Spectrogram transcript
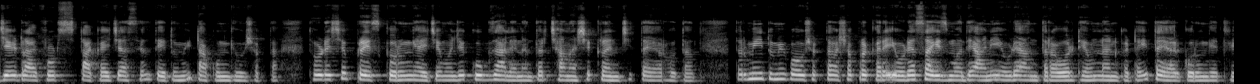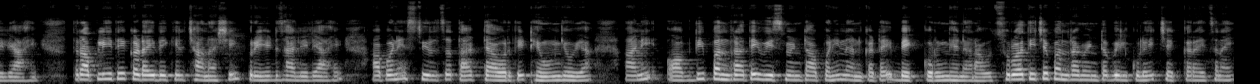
जे ड्रायफ्रूट्स टाकायचे असेल ते तुम्ही टाकून घेऊ शकता. थोडेसे प्रेस करून घ्यायचे म्हणजे कुक झाल्यानंतर छान असे क्रंची तयार होतात. तर मी तुम्ही पाहू शकता अशा प्रकारे एवढ्या साईजमध्ये आणि एवढ्या अंतरावर ठेवून ननकटाई तयार करून घेतलेली आहे. तर आपली इथे कढाई देखील छान अशी प्रिहेट झालेली आहे. आपण हे स्टीलचं ताट त्यावरती ठेवून घेऊया. आणि अगदी पंधरा ते वीस मिनटं आपण ही ननकटाई बेक करून घेणार आहोत. सुरुवातीचे पंधरा मिनटं बिलकुलही चेक करायचं नाही.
